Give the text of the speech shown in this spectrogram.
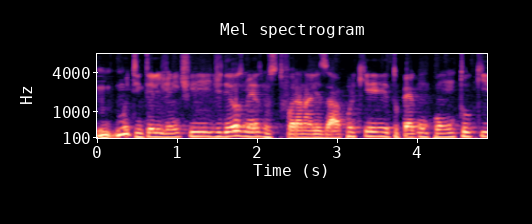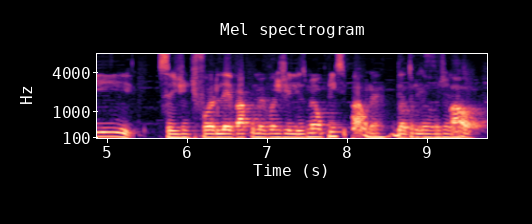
muito inteligente de Deus mesmo, se tu for analisar, porque tu pega um ponto que se a gente for levar como evangelismo é o principal, né, dentro do evangelismo. principal,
